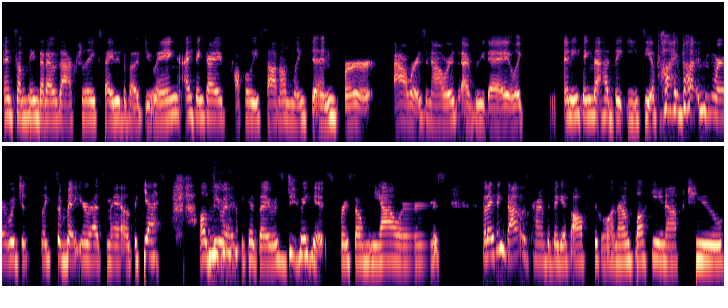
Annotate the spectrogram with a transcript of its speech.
and something that I was actually excited about doing. I think I probably sat on LinkedIn for hours and hours every day, like anything that had the easy apply button where it would just like submit your resume. I was like, yes, I'll do it because I was doing it for so many hours. But I think that was kind of the biggest obstacle. And I was lucky enough to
